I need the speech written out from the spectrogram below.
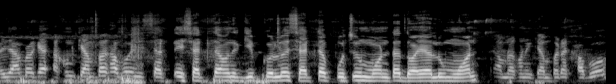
এই যে আমরা এখন ক্যাম্পা খাব। এই স্যারটা এই স্যারটা আমাদের গিফট করল। এই স্যারটা প্রচুর মনটা দয়ালু মন। আমরা এখন এই ক্যাম্পাটা খাব।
